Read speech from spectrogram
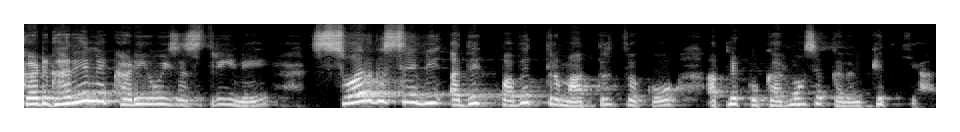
कटघरे में खड़ी हुई इस स्त्री ने स्वर्ग से भी अधिक पवित्र मातृत्व को अपने कुकर्मों से कलंकित किया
